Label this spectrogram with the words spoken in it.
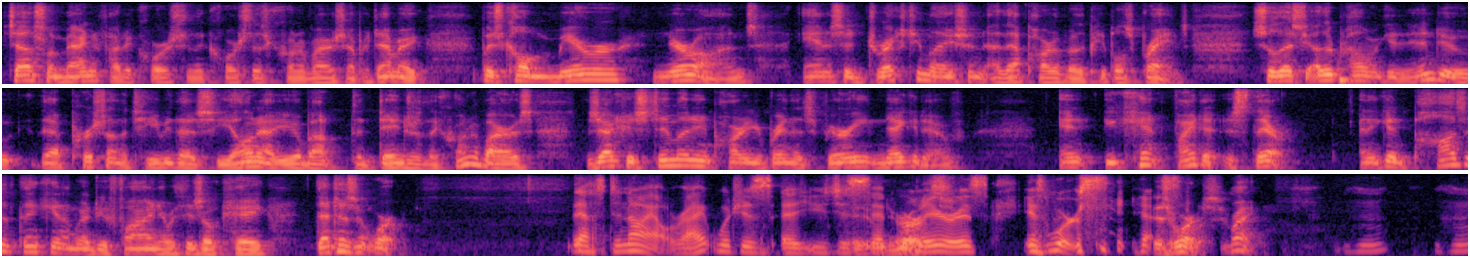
It's also magnified, of course, in the course of this coronavirus epidemic, but it's called mirror neurons, and it's a direct stimulation of that part of other people's brains. So that's the other problem we're getting into. That person on the TV that's yelling at you about the dangers of the coronavirus is actually stimulating part of your brain that's very negative, and you can't fight it. It's there. And again, positive thinking, I'm going to do fine, everything's okay, that doesn't work. That's denial, right? Which is, as you just said earlier, is is worse. yes. It's worse, right? Mm-hmm. Mm-hmm.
